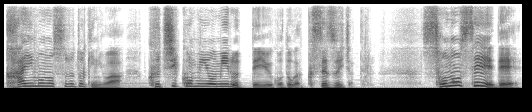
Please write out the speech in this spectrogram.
買い物するときには、口コミを見るっていうことが癖づいちゃってる。そのせいで、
